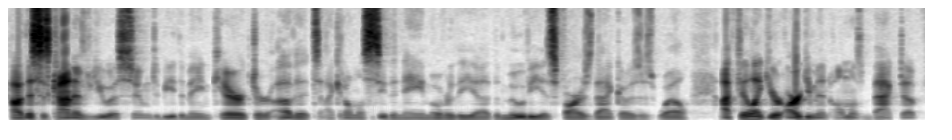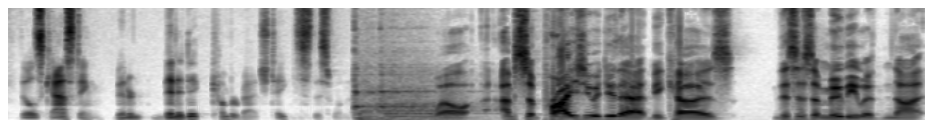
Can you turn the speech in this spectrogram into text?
how this is kind of you assume to be the main character of it, I could almost see the name over the uh, the movie as far as that goes as well. I feel like your argument almost backed up Phil's casting. Benedict Cumberbatch takes this one. Well, I'm surprised you would do that because this is a movie with not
